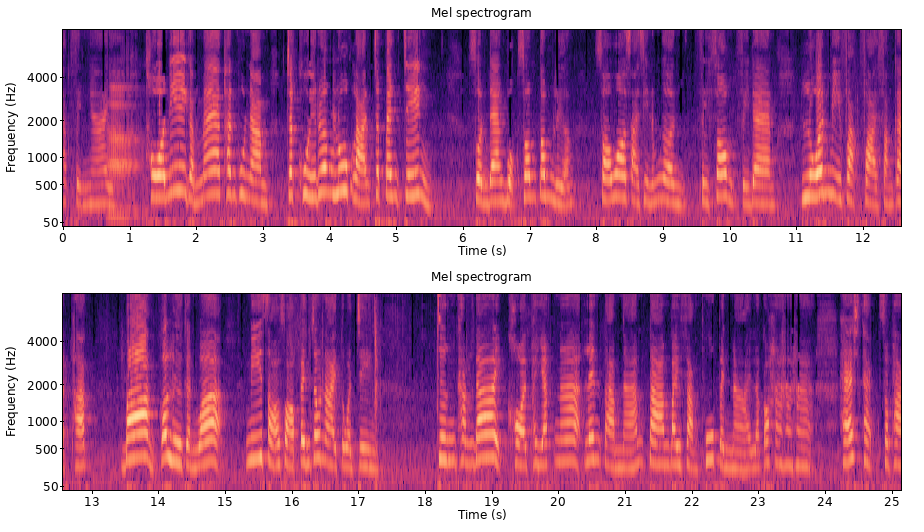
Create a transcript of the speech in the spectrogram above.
ทักษิณไง อ่า โทนี่กับแม่ท่านผู้นำจะคุยเรื่องลูกหลานจะเป็นจริง ส่วนแดงบวกส้มต้มเหลือง สวสายสีน้ำเงิน สีส้ม สีแดง ล้วนมีฝักฝ่ายสังกัดพัก บ้างก็ลือกันว่า มีสอสอเป็นเจ้านายตัวจริง จึงทำได้คอยพยักหน้าเล่นตามน้ำตามใบสั่งผู้เป็นนายแล้วก็555แฮชแท็กสภา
